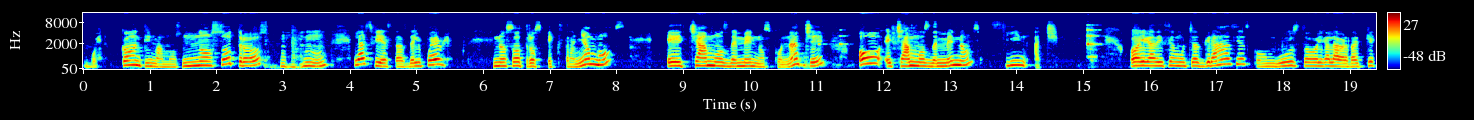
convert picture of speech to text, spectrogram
Bueno, continuamos. Nosotros, las fiestas del pueblo. Nosotros extrañamos, echamos de menos con H o echamos de menos sin H. Olga dice muchas gracias, con gusto, Olga. La verdad que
